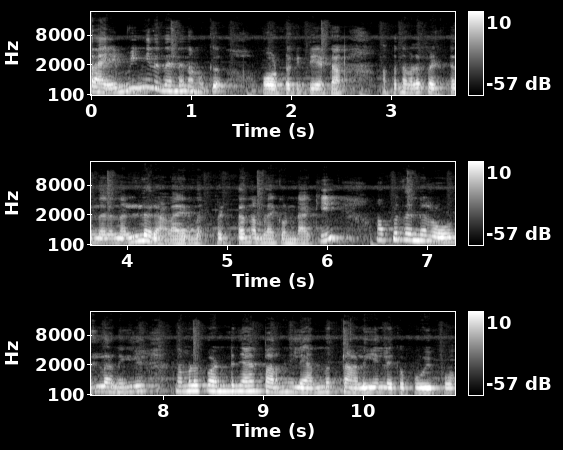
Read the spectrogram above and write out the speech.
ടൈമിങ്ങിന് തന്നെ നമുക്ക് ഓട്ടോ കിട്ടി കേട്ടോ. അപ്പം നമ്മൾ പെട്ടെന്ന് തന്നെ നല്ലൊരാളായിരുന്നു. പെട്ടെന്ന് നമ്മളെ കൊണ്ടാക്കി. അപ്പോൾ തന്നെ റോഡിലാണെങ്കിൽ നമ്മൾ പണ്ട് ഞാൻ പറഞ്ഞില്ലേ അന്ന് തളിയലൊക്കെ പോയിപ്പോൾ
